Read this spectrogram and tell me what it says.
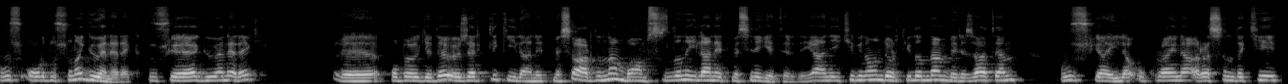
Rus ordusuna güvenerek, Rusya'ya güvenerek e, o bölgede özellik ilan etmesi ardından bağımsızlığını ilan etmesini getirdi. Yani 2014 yılından beri zaten Rusya ile Ukrayna arasındaki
